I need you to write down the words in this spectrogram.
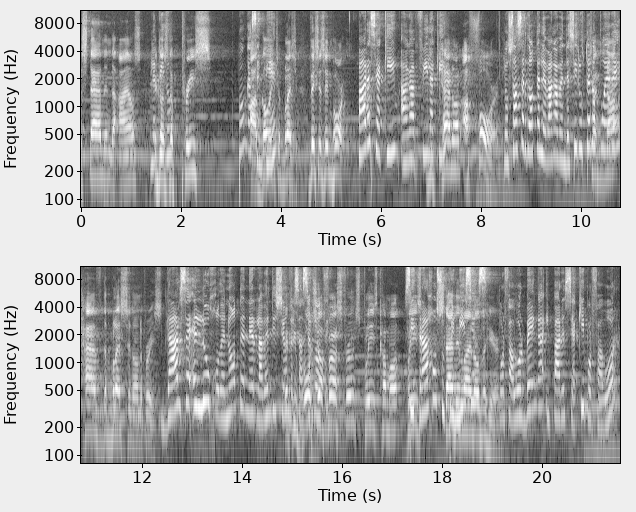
stand in the aisles Le because pido- the priests are going to bless you. This is important. párese aquí, haga fila You aquí. cannot afford Los sacerdotes le van a bendecir. Usted to no puede have the blessing on the priest. darse el lujo de no tener la bendición If del you sacerdote. first fruits, please come on. Si Please trajo sus primicias, por favor venga y párese aquí, por favor.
